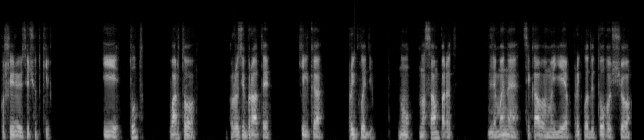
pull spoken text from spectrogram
поширюються чутки. І тут варто розібрати кілька прикладів. Ну, насамперед, для мене цікавими є приклади того, що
